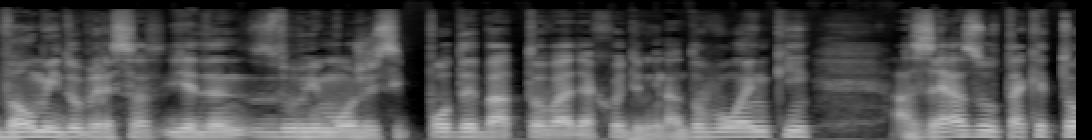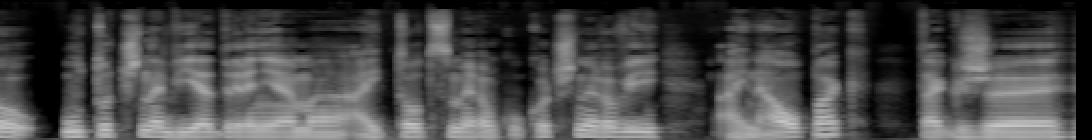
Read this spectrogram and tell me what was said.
veľmi dobre sa jeden s druhým môže si podebatovať a chodili na dovolenky a zrazu takéto útočné vyjadrenia má aj to smerom ku Kočnerovi, aj naopak, takže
